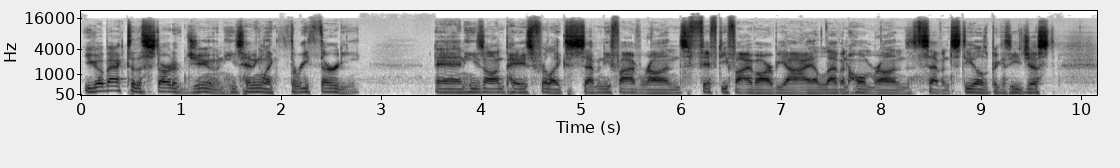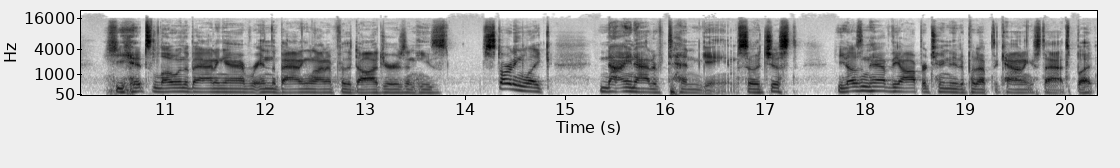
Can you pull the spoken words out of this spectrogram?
You go back to the start of June, he's hitting like 330 and he's on pace for like 75 runs, 55 RBI, 11 home runs, seven steals because he just he hits low in the batting average in the batting lineup for the Dodgers, and he's starting like nine out of 10 games. So it just he doesn't have the opportunity to put up the counting stats, but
